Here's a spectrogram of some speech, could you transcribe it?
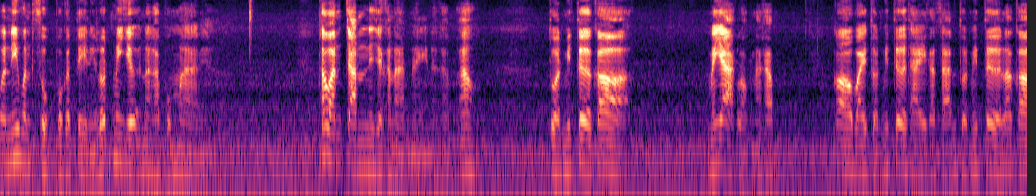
วันนี้วันศุกร์ปกตินี่รถไม่เยอะนะครับ ผมมาเนี่ย ถ้าวันจันทร์นี่จะขนาดไหนนะครับ อ้าว ตรวจมิเตอร์ก็ไม่ยากหรอกนะครับ ก็เอาใบตรวจมิเตอร์ไทยเอกสารตรวจมิเตอร์ แล้วก็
